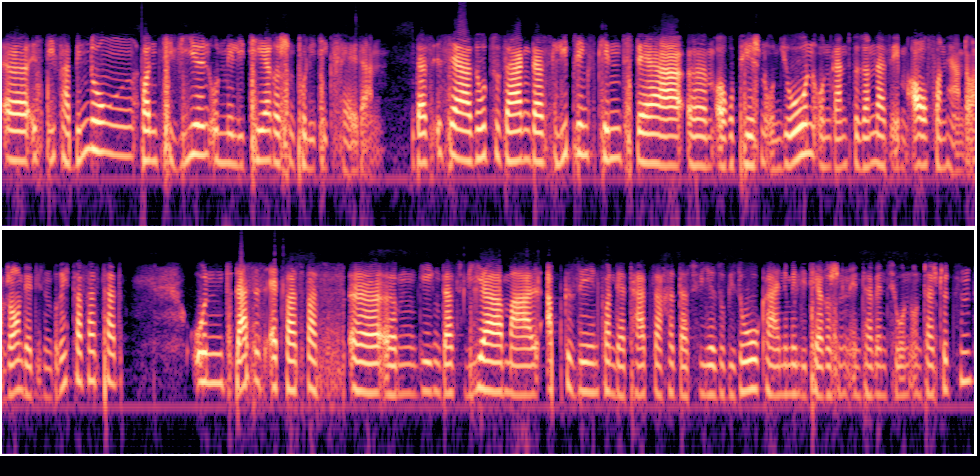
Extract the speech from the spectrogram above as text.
äh, ist die Verbindung von zivilen und militärischen Politikfeldern. Das ist ja sozusagen das Lieblingskind der ähm, Europäischen Union und ganz besonders eben auch von Herrn Danjean, der diesen Bericht verfasst hat. Und das ist etwas, was äh, ähm, gegen das wir mal abgesehen von der Tatsache, dass wir sowieso keine militärischen Interventionen unterstützen,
